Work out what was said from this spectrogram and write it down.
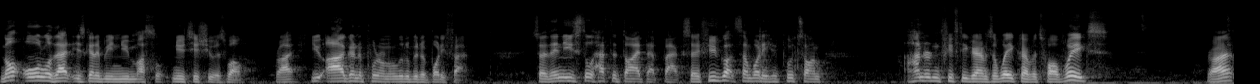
not all of that is going to be new muscle, new tissue as well, right? You are going to put on a little bit of body fat. So then you still have to diet that back. So if you've got somebody who puts on 150 grams a week over 12 weeks, right?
